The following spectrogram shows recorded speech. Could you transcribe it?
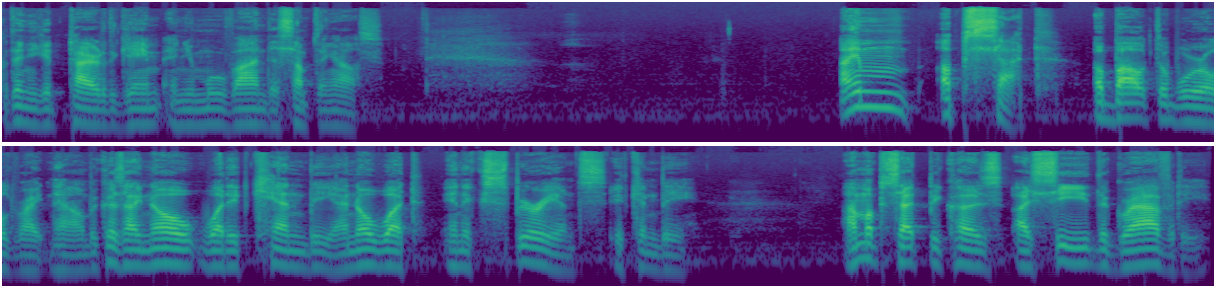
but then you get tired of the game and you move on to something else. I'm upset about the world right now because I know what it can be. I know what an experience it can be. I'm upset because I see the gravity.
